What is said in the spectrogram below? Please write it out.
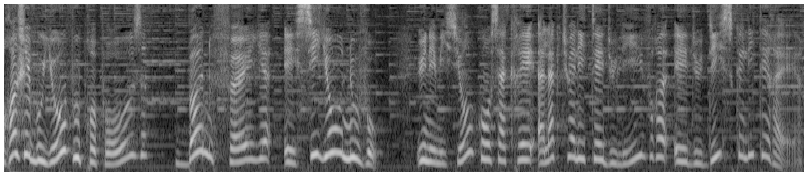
Roger Bouillot vous propose Bonne feuille et sillon nouveau, une émission consacrée à l'actualité du livre et du disque littéraire.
